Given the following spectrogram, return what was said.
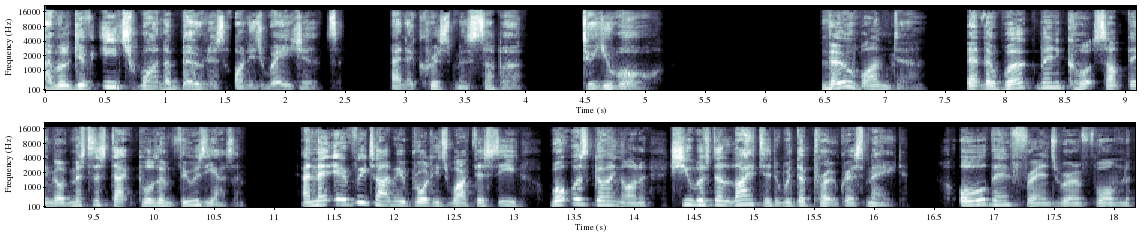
I will give each one a bonus on his wages, and a Christmas supper to you all. No wonder that the workmen caught something of Mr. Stackpole's enthusiasm, and that every time he brought his wife to see what was going on, she was delighted with the progress made. All their friends were informed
